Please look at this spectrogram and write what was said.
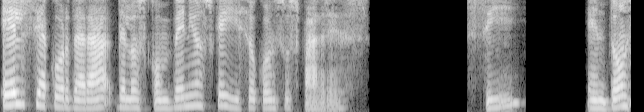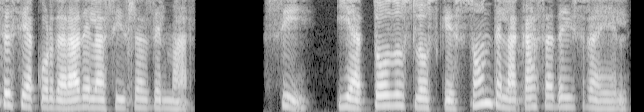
él se acordará de los convenios que hizo con sus padres. Sí, entonces se acordará de las islas del mar. Sí, y a todos los que son de la casa de Israel,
